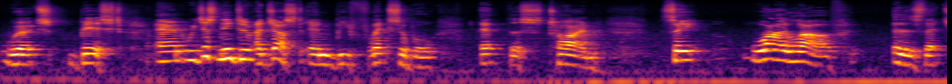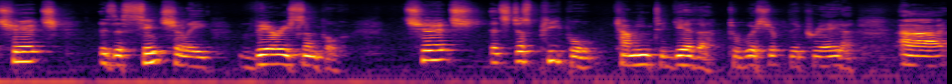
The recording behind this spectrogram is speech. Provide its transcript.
works best. And we just need to adjust and be flexible at this time. See, what I love is that church is essentially very simple. Church, it's just people coming together to worship their Creator. Uh,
